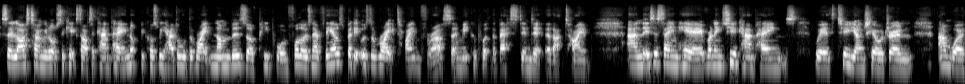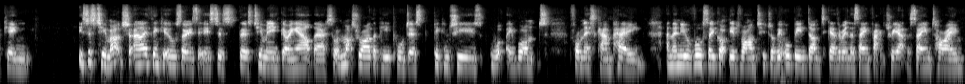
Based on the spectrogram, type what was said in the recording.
So last time we launched the Kickstarter campaign, not because we had all the right numbers of people and followers and everything else, but it was the right time for us and we could put the best in it at that time. And it's the same here, running two campaigns with two young children and working it's just too much. And I think it also is it's just there's too many going out there. So I'd much rather people just pick and choose what they want from this campaign. And then you've also got the advantage of it all being done together in the same factory at the same time.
